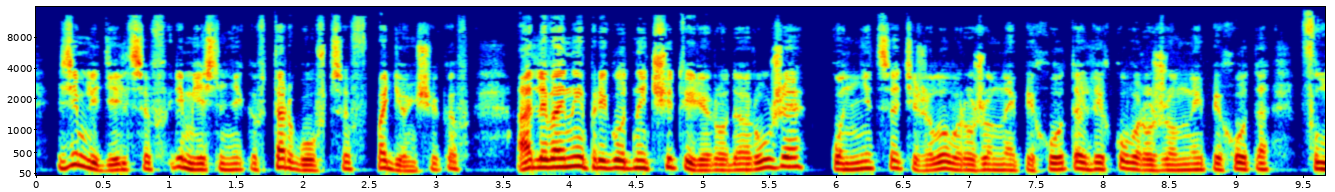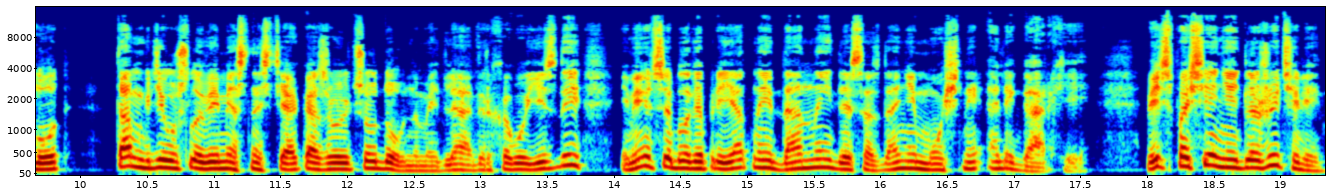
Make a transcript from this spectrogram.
– земледельцев, ремесленников, торговцев, паденщиков, а для войны пригодны четыре рода оружия – конница, тяжело вооруженная пехота, легко вооруженная пехота, флот, там, где условия местности оказываются удобными для верховой езды, имеются благоприятные данные для создания мощной олигархии. Ведь спасение для жителей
